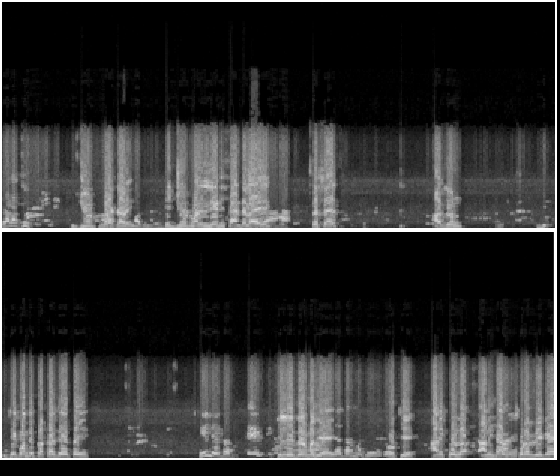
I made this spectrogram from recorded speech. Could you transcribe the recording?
याला झूट ज्यूट प्रकार आहे. हे ज्यूटमध्ये लेडीज सँडल आहे. हा, हा. तसेच अजून हे- हे कोणते प्रकारचे आहेत ताई? हे लेदर. हे लेदरमध्ये आहे. लेदरमध्ये आहे. ओके. आणि कोला आणि ह्या थोडं वेगळ्या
